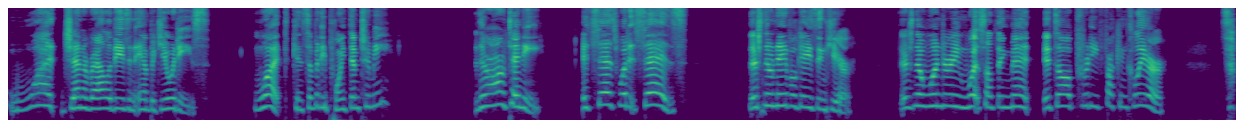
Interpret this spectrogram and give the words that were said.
what generalities and ambiguities? What? Can somebody point them to me? There aren't any. It says what it says. There's no navel gazing here. There's no wondering what something meant. It's all pretty fucking clear. So,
